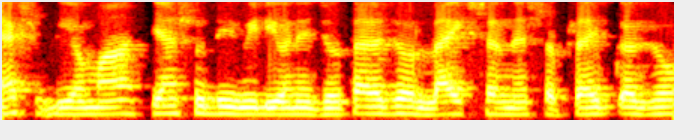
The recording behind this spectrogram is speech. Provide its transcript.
નેક્સ્ટ વિડીયોમાં. ત્યાં સુધી વિડીયોને જોતા રહેજો લાઇક શેર અને સબસ્ક્રાઇબ કરજો.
